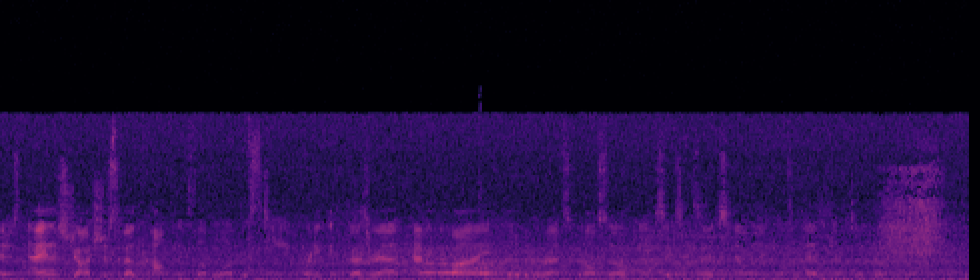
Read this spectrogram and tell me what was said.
I just I asked Josh just about the confidence level of this team. Where do you think you guys are at? Having the bye, a little bit of rest, but also being six and six, knowing what's ahead in terms of what you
